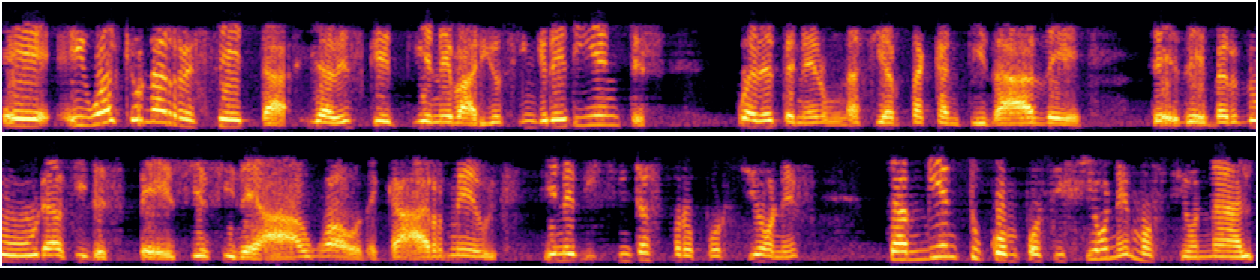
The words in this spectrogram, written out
Eh, igual que una receta, ya ves que tiene varios ingredientes, puede tener una cierta cantidad de, de, de, verduras y de especies y de agua o de carne, tiene distintas proporciones. También tu composición emocional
